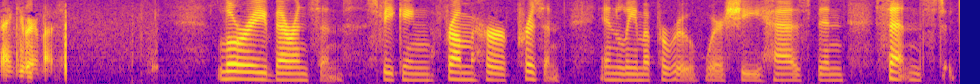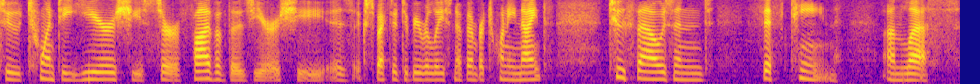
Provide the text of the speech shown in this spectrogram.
Thank you very much. Lori Berenson speaking from her prison in Lima, Peru, where she has been sentenced to 20 years. She's served five of those years. She is expected to be released November 29th, 2015, unless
